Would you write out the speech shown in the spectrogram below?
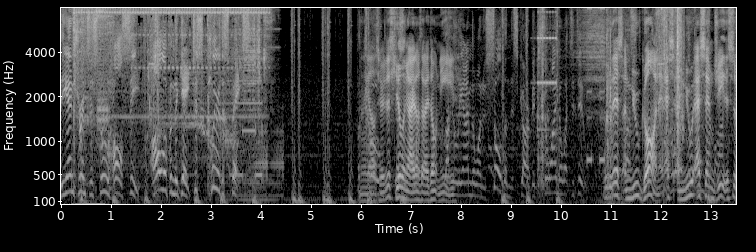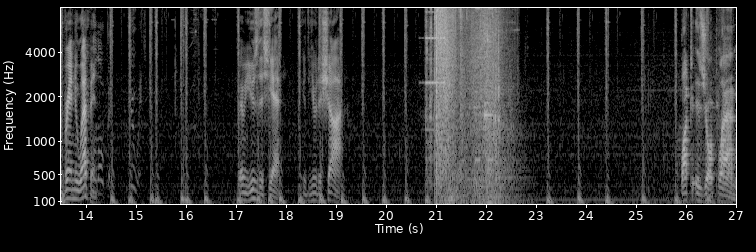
The entrance is through Hall C. I'll open the gate. Just clear the space. Anything else here? Just healing items that I don't need. Luckily, I'm the one who sold them this garbage, so I know what to do. Look at this, a new gun, a new SMG. This is a brand new weapon. We haven't used this yet. Get to give it a shot. What is your plan?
